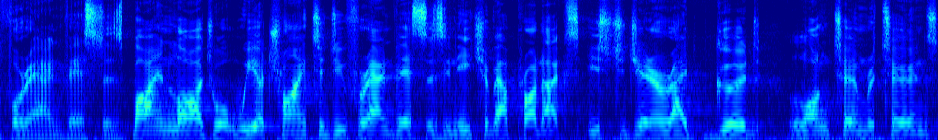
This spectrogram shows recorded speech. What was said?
for our investors. By and large, what we are trying to do for our investors in each of our products is to generate good long-term returns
